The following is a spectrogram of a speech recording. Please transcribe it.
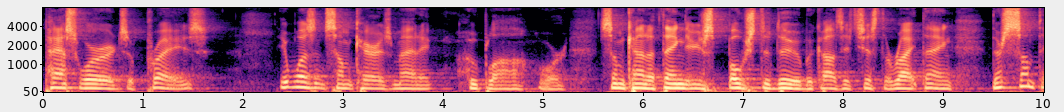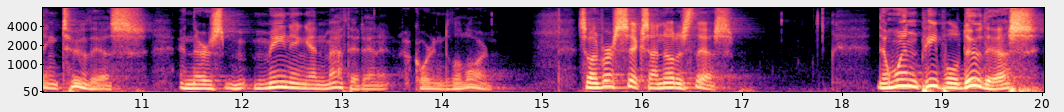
passwords of praise, it wasn't some charismatic hoopla or some kind of thing that you're supposed to do because it's just the right thing. There's something to this, and there's meaning and method in it, according to the Lord. So in verse 6, I notice this that when people do this,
